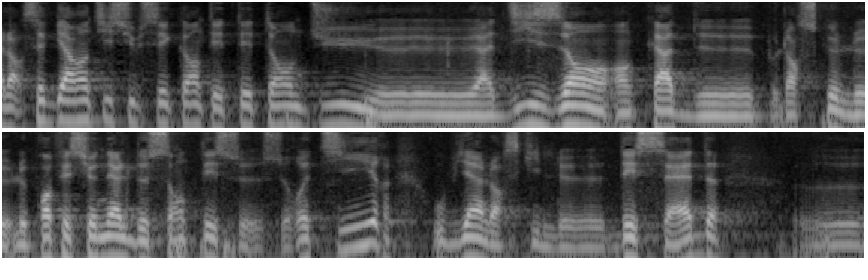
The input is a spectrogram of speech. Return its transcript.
Alors, cette garantie subséquente est étendue euh, à 10 ans en cas de lorsque le, professionnel de santé se, retire ou bien lorsqu'il euh, décède. Euh,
